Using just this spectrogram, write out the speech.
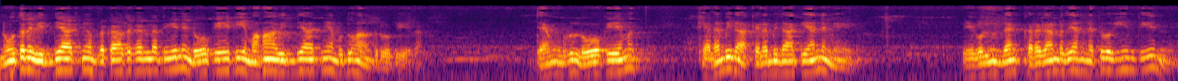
නූතන විද්‍යාඥයෝ ප්‍රකාශ කරලා තියෙන්නේ ලෝකෙ හිටිය මහා විද්‍යාඥයා බුදුහාමුදුරුවෝ කියලා. දැන් මුළු ලෝකෙම කැළඹිලා කැළඹිලා කියන්නේ මේ ඒගොල්ලෝ දැන් කරගන්න දෙයක් නැතුව ගිහින් තියෙන්නේ.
